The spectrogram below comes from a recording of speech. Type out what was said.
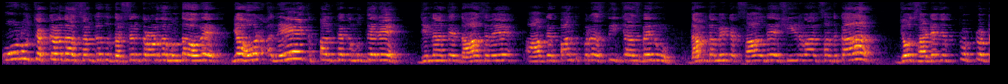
ਉਹਨੂੰ ਚੱਕਣ ਦਾ ਸੰਗਤ ਦਰਸ਼ਨ ਕਰਾਉਣ ਦਾ ਮੁੱਦਾ ਹੋਵੇ ਜਾਂ ਹੋਰ ਅਨੇਕ ਪੰਥਕ ਮੁੱਦੇ ਨੇ, ਜਿਨ੍ਹਾਂ ਤੇ ਦਾਸ ਨੇ ਆਪਦੇ ਪੰਥ ਪ੍ਰਸਤੀ ਜਜ਼ਬੇ ਨੂੰ ਦਮਦਮੇ ਟਕਸਾਲ ਦੇ ਆਸ਼ੀਰਵਾਦ ਸਦਕਾ ਜੋ ਸਾਡੇ ਚ ਟੁੱਟ ਟੁੱਟ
